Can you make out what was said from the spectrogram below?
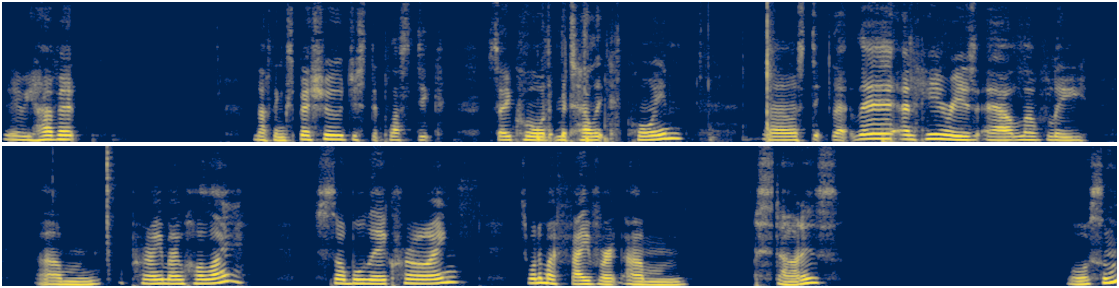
There we have it. Nothing special, just a plastic so-called metallic coin. Uh, stick that there. And here is our lovely um, promo Holo. Sobble there crying. It's one of my favourite um, starters. Awesome.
